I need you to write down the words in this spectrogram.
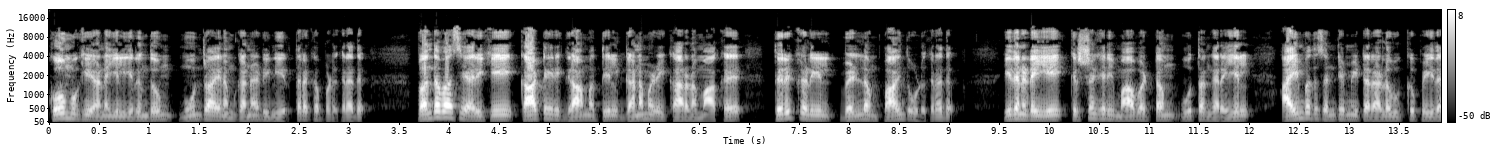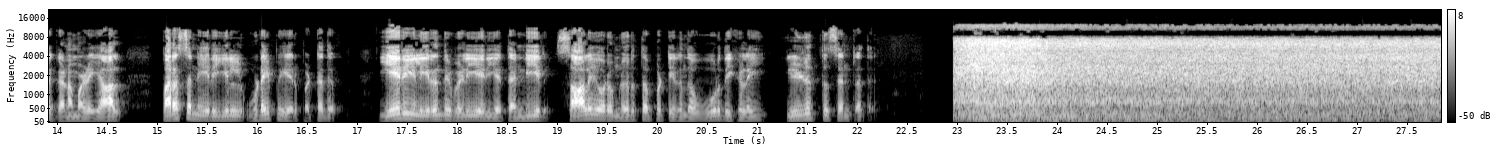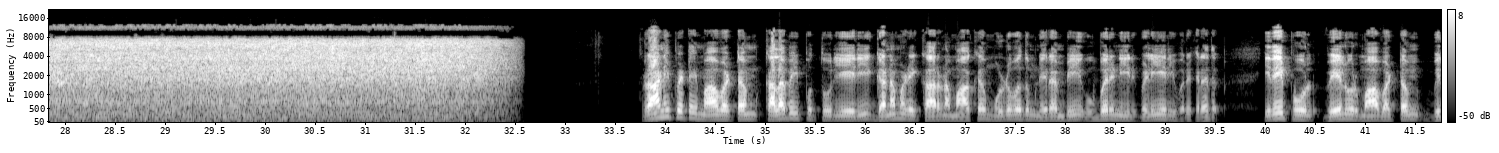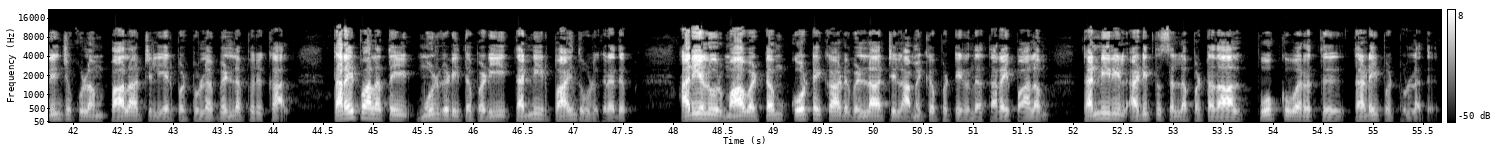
கோமுகி அணையில் இருந்தும் மூன்றாயிரம் கன அடி நீர் திறக்கப்படுகிறது. வந்தவாசி அருகே காட்டேரி கிராமத்தில் கனமழை காரணமாக தெருக்களில் வெள்ளம் பாய்ந்து ஓடுகிறது. இதனிடையே கிருஷ்ணகிரி மாவட்டம் ஊத்தங்கரையில் ஐம்பது சென்டிமீட்டர் அளவுக்கு பெய்த கனமழையால் பரசநேரியில் உடைப்பு ஏற்பட்டது. ஏரியில் இருந்து வெளியேறிய தண்ணீர் சாலையோரம் நிறுத்தப்பட்டிருந்த ஊர்திகளை இழுத்து சென்றது. ராணிப்பேட்டை மாவட்டம் கலவைப்புத்தூர் ஏரி கனமழை காரணமாக முழுவதும் நிரம்பி உபரி நீர் வெளியேறி வருகிறது. இதேபோல் வேலூர் மாவட்டம் விரிஞ்சுகுளம் பாலாற்றில் ஏற்பட்டுள்ள வெள்ளப்பெருக்கால் தரைப்பாலத்தை மூழ்கடித்தபடி தண்ணீர் பாய்ந்தோடுகிறது அரியலூர் மாவட்டம் கோட்டைக்காடு வெள்ளாற்றில் அமைக்கப்பட்டிருந்த தரைப்பாலம் தண்ணீரில் அடித்து செல்லப்பட்டதால் போக்குவரத்து தடைப்பட்டுள்ளது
